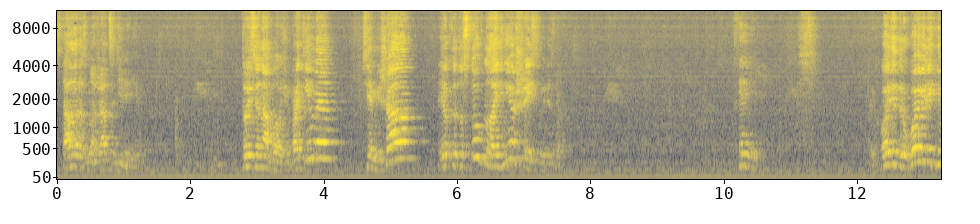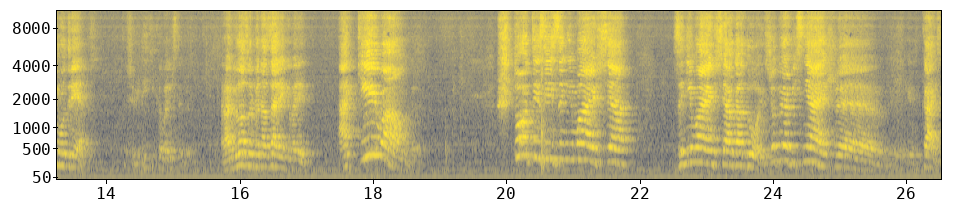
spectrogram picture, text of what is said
стала размножаться делением. То есть она была очень противная, всем мешала, ее кто-то стукнул, а из нее шесть вылезло. Приходит другой великий мудрец, то есть великий каббалист Беназарий говорит, Акива, он говорит, что ты здесь занимаешься, занимаешься годой? Что ты объясняешь э, Кази?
